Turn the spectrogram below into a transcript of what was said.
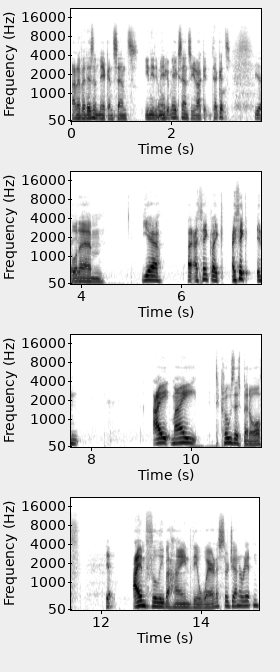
And if it isn't making sense, you need to make it make sense. So you're not getting tickets. Yeah, but yeah. um, yeah, I, I think like I think in I my to close this bit off. I'm fully behind the awareness they're generating.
